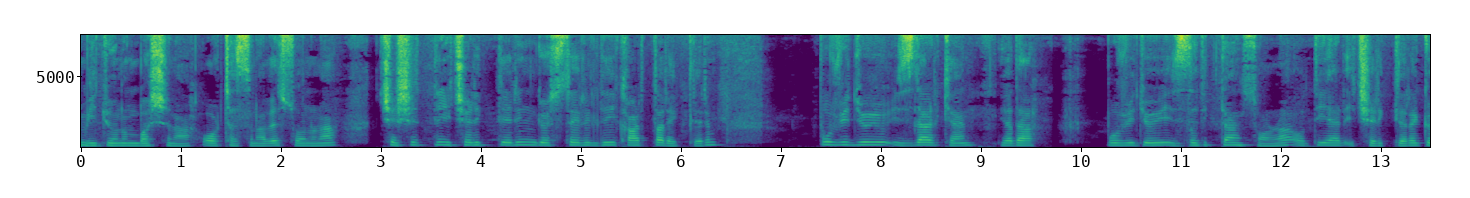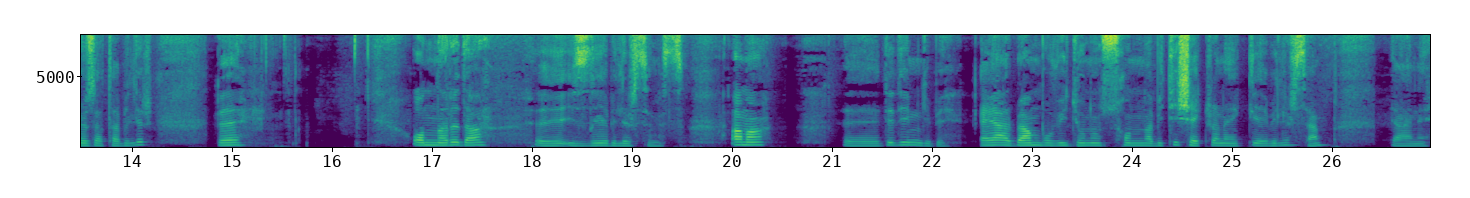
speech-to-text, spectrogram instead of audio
videonun başına, ortasına ve sonuna çeşitli içeriklerin gösterildiği kartlar eklerim. Bu videoyu izlerken ya da bu videoyu izledikten sonra o diğer içeriklere göz atabilir ve onları da e, izleyebilirsiniz. Ama e, dediğim gibi eğer ben bu videonun sonuna bitiş ekranı ekleyebilirsem yani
